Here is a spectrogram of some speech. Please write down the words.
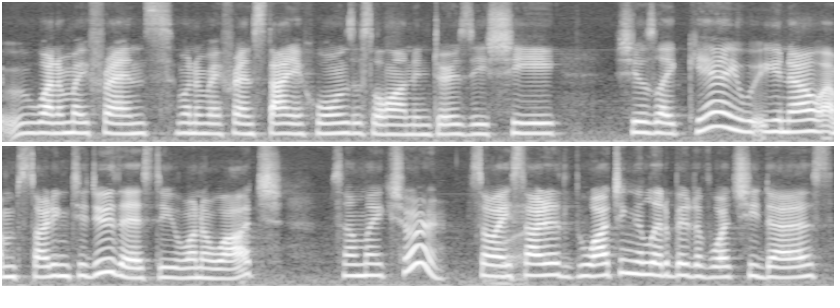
one of my friends, one of my friends, Tanya, who owns a salon in Jersey, she, she was like, "Yeah, you, you know, I'm starting to do this. Do you want to watch?" So I'm like, "Sure." So I started watching a little bit of what she does.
